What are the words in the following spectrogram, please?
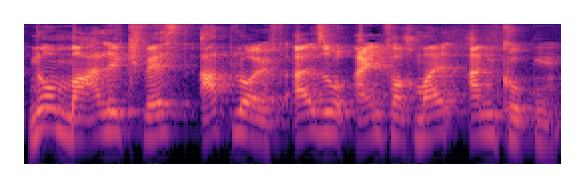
normale Quest abläuft. Also einfach mal angucken.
